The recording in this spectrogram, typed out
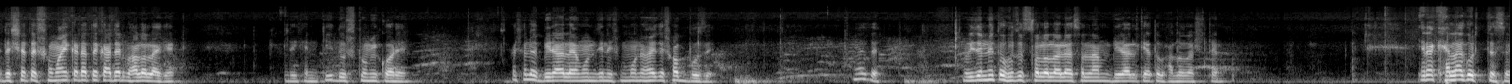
এদের সাথে সময় কাটাতে কাদের ভালো লাগে? দেখেন কি দুষ্টুমি করে। আসলে বিড়াল এমন জিনিস মনে হয় যে সব বোঝে। ঠিক আছে? ওই জন্যই তো হুজুর সাল্লাহ সাল্লাম বিড়ালকে এত ভালোবাসতেন। এরা খেলা করতেছে।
